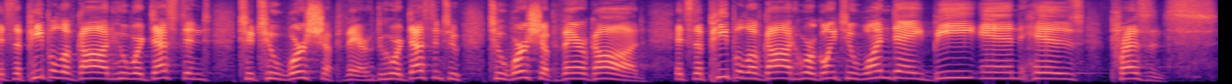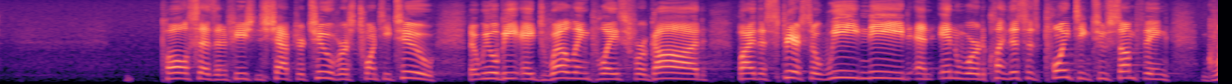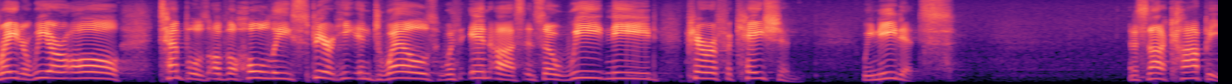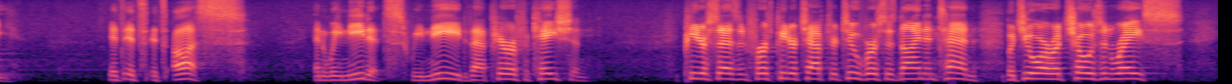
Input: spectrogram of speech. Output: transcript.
It's the people of God who were destined to, to worship there, who were destined to, to worship their God. It's the people of God who are going to one day be in his presence. Paul says in Ephesians chapter 2, verse 22, that we will be a dwelling place for God by the Spirit. So we need an inward cleanse. This is pointing to something greater. We are all temples of the Holy Spirit. He indwells within us. And so we need purification. We need it. And it's not a copy, it's, it's, it's us. And we need it. We need that purification. Peter says in 1 Peter chapter 2 verses 9 and 10, "But you are a chosen race,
